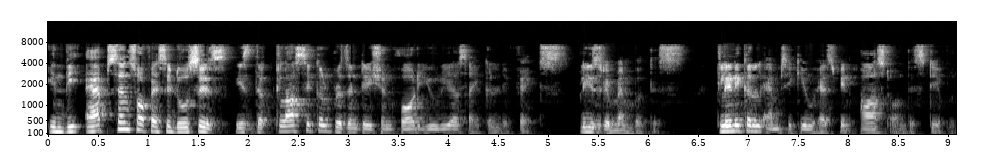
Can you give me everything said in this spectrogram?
in the absence of acidosis is the classical presentation for urea cycle defects. Please remember this. Clinical MCQ has been asked on this table.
